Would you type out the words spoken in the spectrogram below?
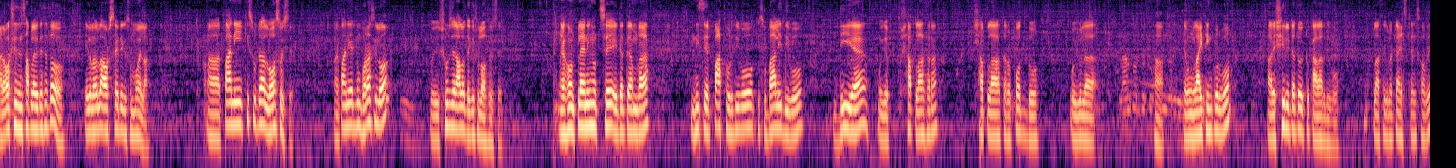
আর অক্সিজেন সাপ্লাই হইতেছে তো এগুলো হলো আউটসাইডে কিছু ময়লা। আর পানি কিছুটা লস হয়েছে মানে পানি একদম ভরা ছিল ওই সূর্যের আলোতে কিছু লস হয়েছে এখন প্ল্যানিং হচ্ছে এটাতে আমরা নিচে পাথর দিব কিছু বালি দিব। দিয়ে ওই যে শাপলা আছে না, শাপলা, তারপর পদ্ম, ওইগুলা হ্যাঁ এবং লাইটিং করব। আর এই সিঁড়িটাতেও একটু কালার দিব। প্লাস এগুলো টাইলস টাইলস হবে।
